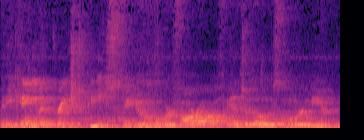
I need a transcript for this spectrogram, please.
And he came and preached peace to you who were far off and to those who were near.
